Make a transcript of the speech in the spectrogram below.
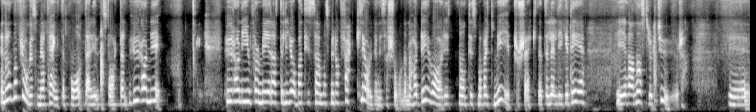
En annan fråga som jag tänkte på där i starten. Hur har ni hur har ni informerat eller jobbat tillsammans med de fackliga organisationerna? Har det varit någonting som har varit med i projektet eller ligger det i en annan struktur? Eh,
